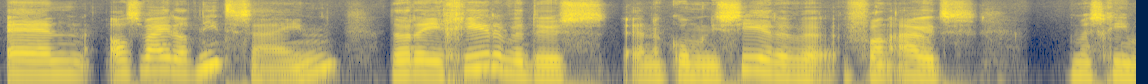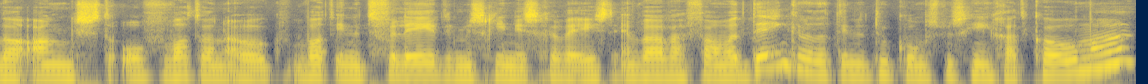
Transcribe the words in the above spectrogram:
En als wij dat niet zijn, dan reageren we dus en dan communiceren we vanuit misschien wel angst of wat dan ook, wat in het verleden misschien is geweest en waarvan we denken dat het in de toekomst misschien gaat komen.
